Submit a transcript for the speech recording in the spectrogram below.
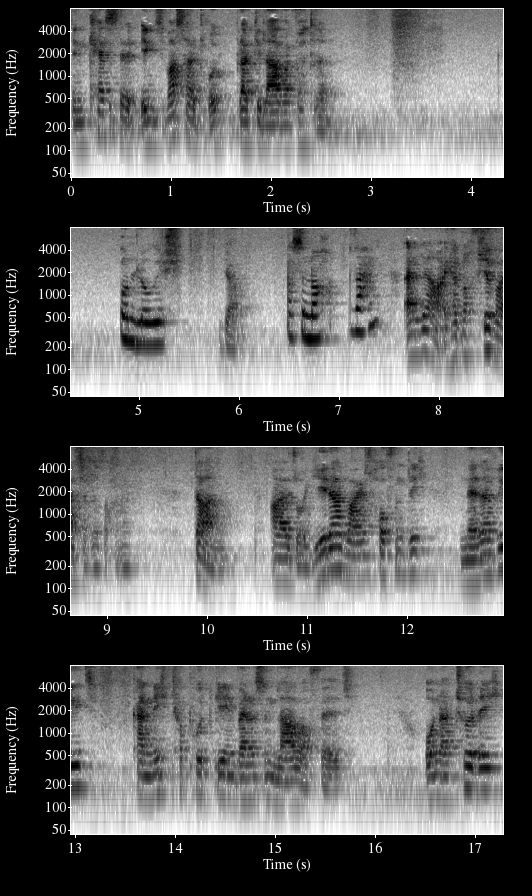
den Kessel ins Wasser drückt, bleibt die Lava einfach drin. Unlogisch. Ja. Hast du noch Sachen? Äh, ja, ich habe noch vier weitere Sachen. Dann, also jeder weiß hoffentlich, Netherite kann nicht kaputt gehen, wenn es in Lava fällt. Und natürlich,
